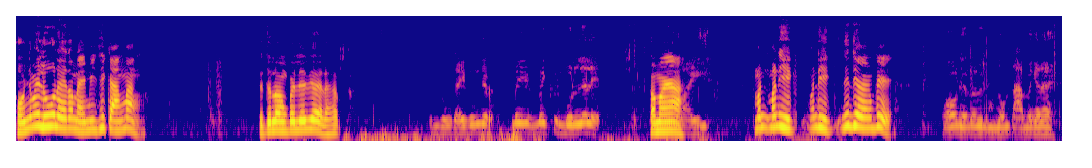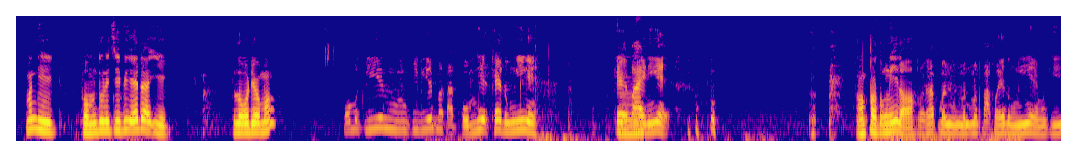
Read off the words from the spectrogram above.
ผมยังไม่รู้เลยตรงไหนมีที่กลางมั่งเดี๋ยวจะลองไปเรื่อยๆแหละครับผมสงสัยคงจะไม่ไม่ขึ้นบนแล้วแหละทำไมอะไหวมันมันอีกมันอีกนิดเดียวเองพี่ อ๋อเดี๋ยวเราลมตามไปก็ได้ มันอีกผมดูใน GPS อะอีก โลเดียวมั้ง เพราะเมื่อกี้ GPS มาตัดผมเนี่ยแค่ตรงนี้ไง แค่อืมป้ายนี้ไงอ๋อปักตรงนี้เหรอนะครับ มันมันมันปักไว้ตรงนี้ไงเมื่อกี้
